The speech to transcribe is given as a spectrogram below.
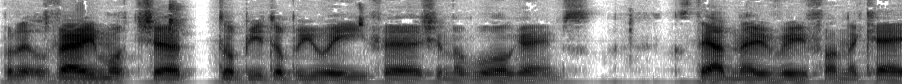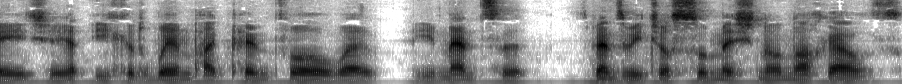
but it was very much a WWE version of War Games because they had no roof on the cage. You, you could win by pinfall, where you meant to it's meant to be just submission or knockouts.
